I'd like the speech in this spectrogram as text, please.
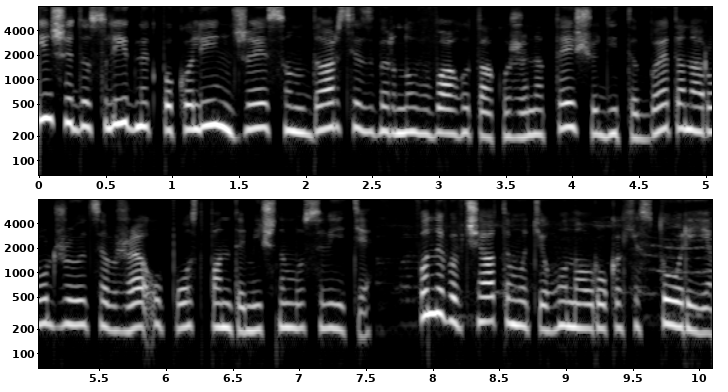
Інший дослідник поколінь Джейсон Дарсі звернув увагу також і на те, що діти бета народжуються вже у постпандемічному світі. Вони вивчатимуть його на уроках історії.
